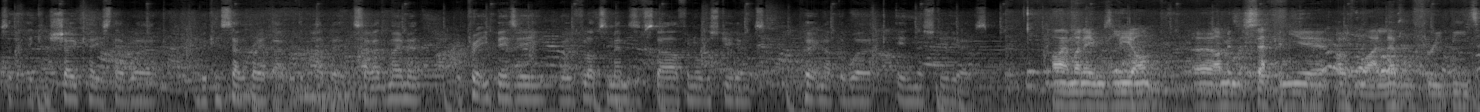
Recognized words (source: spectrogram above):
so that they can showcase their work and we can celebrate that with the public. So at the moment we're pretty busy with lots of members of staff and all the students putting up the work in the studios. Hi, my name is Leon. Uh, I'm in the second year of my level 3 BTEC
